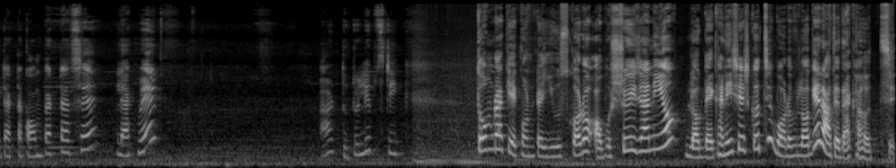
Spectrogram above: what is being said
এটা একটা কম্প্যাক্ট আছে, ল্যাকমের। আর দুটো লিপস্টিক তোমরা কে কোনটা ইউজ করো অবশ্যই জানিও। ব্লগটা এখানেই শেষ করছি। বড় ব্লগে রাতে দেখা হচ্ছে।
